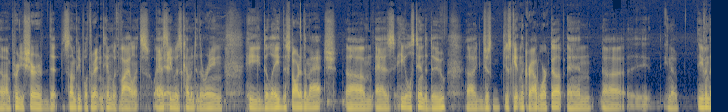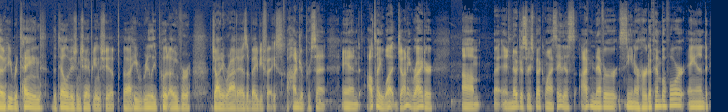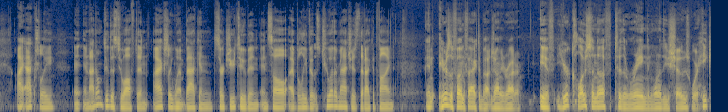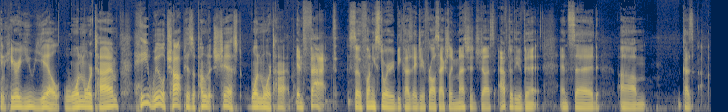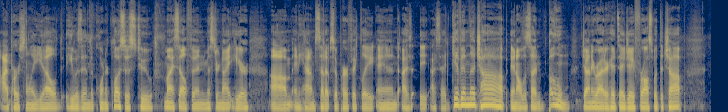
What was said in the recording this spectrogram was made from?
Uh, I'm pretty sure that some people threatened him with violence as he was coming to the ring. He delayed the start of the match, um, as heels tend to do, uh, just just getting the crowd worked up, and uh, you know, even though he retained the television championship, uh, he really put over Johnny Ryder as a babyface. A hundred percent. And I'll tell you what, Johnny Ryder, um, and no disrespect when I say this, I've never seen or heard of him before. And I actually, and and I don't do this too often, I actually went back and searched YouTube and, and saw, I believe it was two other matches that I could find. And here's a fun fact about Johnny Ryder. If you're close enough to the ring in one of these shows where he can hear you yell one more time, he will chop his opponent's chest one more time. In fact, so funny story because AJ Frost actually messaged us after the event and said, um, because I personally yelled, he was in the corner closest to myself and Mr. Knight here. Um, and he had him set up so perfectly. And I, I said, give him the chop. And all of a sudden, boom, Johnny Ryder hits AJ Frost with the chop.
